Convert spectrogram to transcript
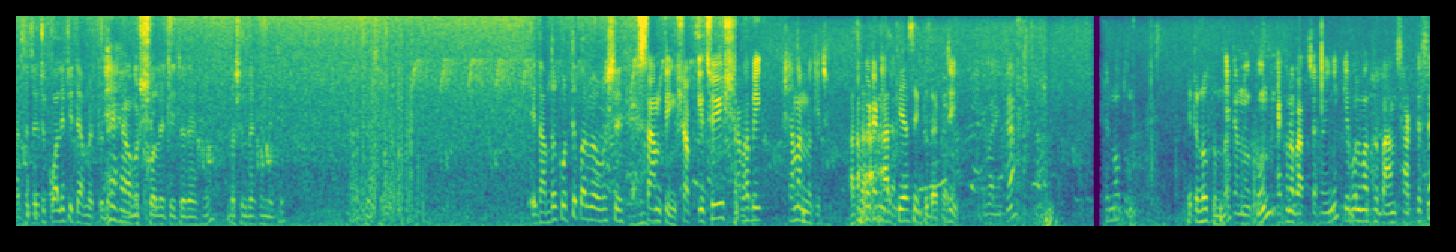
আচ্ছা আচ্ছা একটু কোয়ালিটিটা আমরা একটু হ্যাঁ, দেখি। হ্যাঁ, অবশ্যই। কোয়ালিটিটা দেখো। দর্শক দেখুন যে। আচ্ছা আচ্ছা। এই দাম দর করতে পারবে অবশ্যই। সামথিং সব কিছুই স্বাভাবিক সামান্য কিছু। আচ্ছা আর কি আছে একটু দেখো জি এবার এটা। এটা নতুন। এটা নতুন না? এটা নতুন এখনও বাচ্চা হয়নি কেবলমাত্র বান ছাড়তেছে।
